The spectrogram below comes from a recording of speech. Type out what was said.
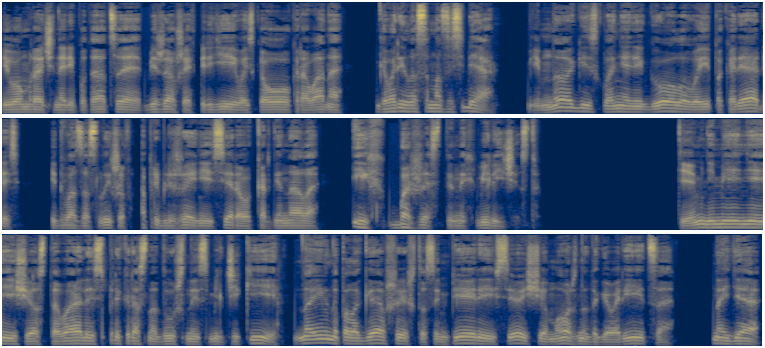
Его мрачная репутация, бежавшая впереди войскового каравана, говорила сама за себя, и многие склоняли головы и покорялись, едва заслышав о приближении серого кардинала их божественных величеств. Тем не менее, еще оставались прекраснодушные смельчаки, наивно полагавшие, что с империей все еще можно договориться, найдя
